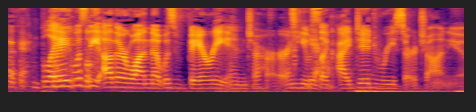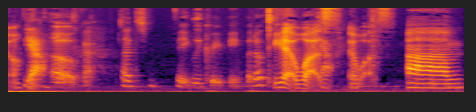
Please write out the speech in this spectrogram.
Okay. Blake, Blake- was the other one that was very into her, and he was Yeah. like, "I did research on you." Yeah. Oh, okay. That's vaguely creepy, but okay. Yeah, it was. Yeah. It was. Um,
